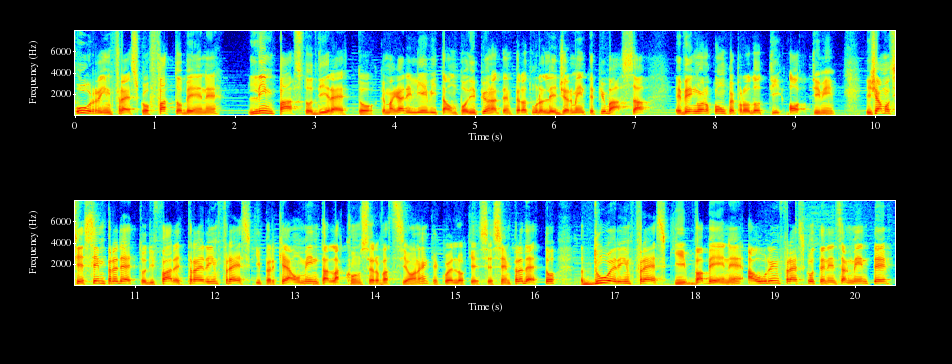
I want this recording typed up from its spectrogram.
un rinfresco fatto bene l'impasto diretto che magari lievita un po' di più a una temperatura leggermente più bassa e vengono comunque prodotti ottimi. Diciamo si è sempre detto di fare tre rinfreschi perché aumenta la conservazione, che è quello che si è sempre detto, due rinfreschi va bene, a un rinfresco tendenzialmente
